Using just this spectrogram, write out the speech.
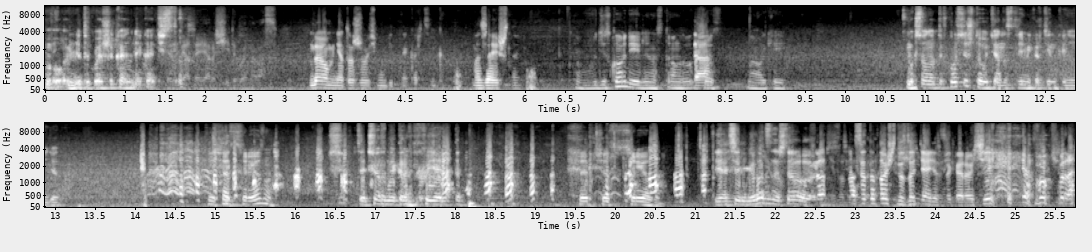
Ой, у меня такое шикарное качество. Да, у меня тоже 8-битная картинка. Мозаичная. В Дискорде или на странном? Да. А, окей. Максона, ты в курсе, что у тебя на стриме картинка не идет? Ты сейчас серьезно? У тебя черный экран хуярит. Ты сейчас серьезно? Я серьезно, что? У нас это точно затянется, короче. Я был прав.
